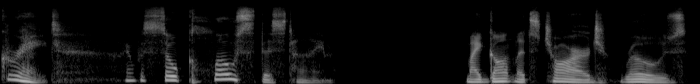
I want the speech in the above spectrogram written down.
Great. I was so close this time. My gauntlet's charge rose.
